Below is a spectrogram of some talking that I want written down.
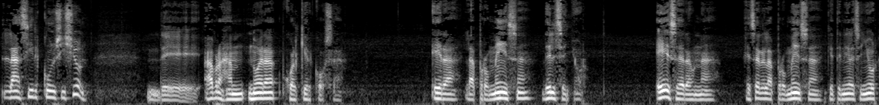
La circuncisión de Abraham no era cualquier cosa, era la promesa del Señor. Esa era una esa era la promesa que tenía el Señor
